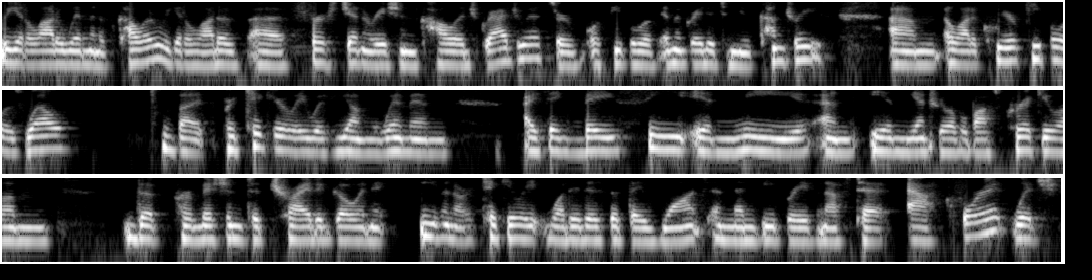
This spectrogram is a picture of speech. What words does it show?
We get a lot of women of color. We get a lot of uh, first generation college graduates or, or people who have immigrated to new countries, um, a lot of queer people as well. But particularly with young women, I think they see in me and in the entry level boss curriculum the permission to try to go and even articulate what it is that they want and then be brave enough to ask for it, which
